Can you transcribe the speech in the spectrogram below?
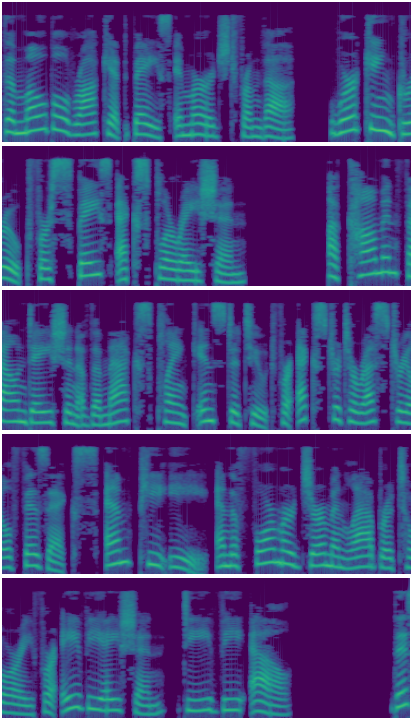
The mobile rocket base emerged from the Working Group for Space Exploration a common foundation of the Max Planck Institute for Extraterrestrial Physics MPE and the former German Laboratory for Aviation DVL. This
